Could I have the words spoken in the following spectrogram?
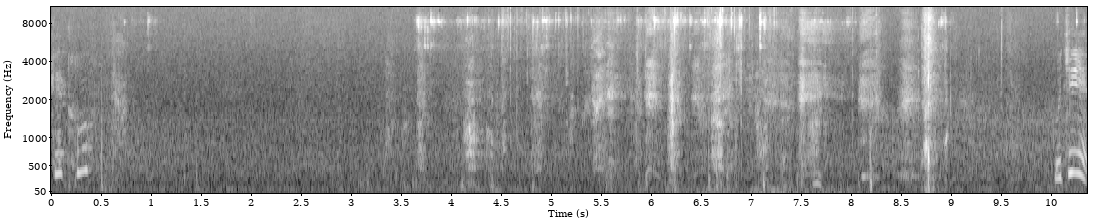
結構うち。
